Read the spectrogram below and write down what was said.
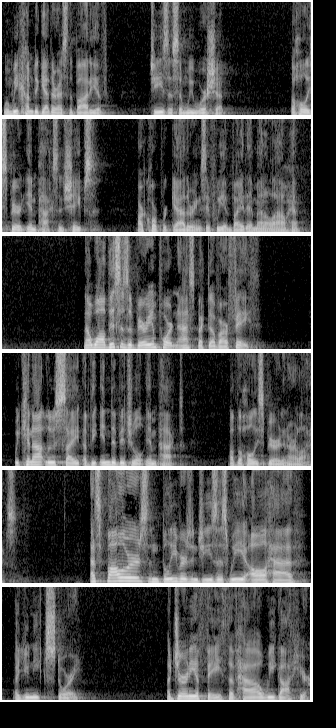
When we come together as the body of Jesus and we worship, the Holy Spirit impacts and shapes our corporate gatherings if we invite Him and allow Him. Now, while this is a very important aspect of our faith, we cannot lose sight of the individual impact of the Holy Spirit in our lives. As followers and believers in Jesus, we all have a unique story, a journey of faith of how we got here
